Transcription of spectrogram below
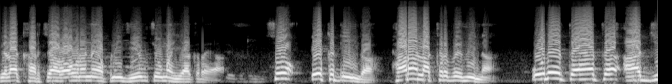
ਜਿਹੜਾ ਖਰਚਾ ਵਾ, ਉਹਨਾਂ ਨੇ ਆਪਣੀ ਜੇਬ ਚੋਂ ਮੁਹੱਈਆ ਕਰਾਇਆ। ਸੋ, ਇੱਕ ਟੀਮ ਦਾ 18 ਲੱਖ ਰੁਪਏ ਮਹੀਨਾ। ਉਹਦੇ ਤਹਿਤ ਅੱਜ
